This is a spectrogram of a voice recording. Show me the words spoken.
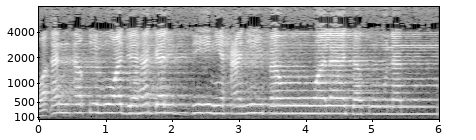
وأن أقم وجهك للدين حنيفا ولا تكونن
